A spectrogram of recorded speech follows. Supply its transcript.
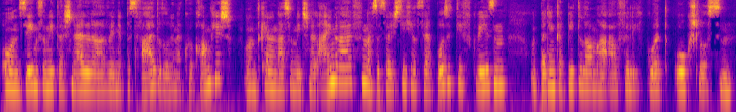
und sehen somit auch schnell, äh, wenn etwas fehlt oder wenn Kuh krank ist und können auch somit schnell eingreifen. Also es ist sicher sehr positiv gewesen und bei den Kapiteln haben wir auffällig gut angeschlossen.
